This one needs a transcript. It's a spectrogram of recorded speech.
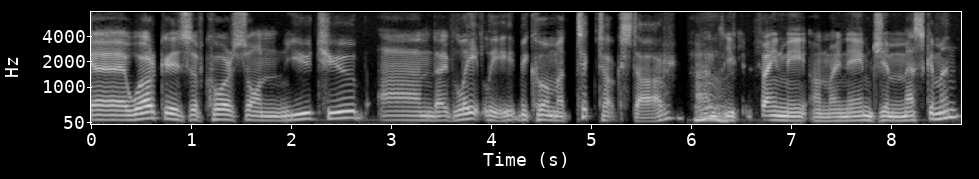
uh, work is, of course, on YouTube, and I've lately become a TikTok star. And Oh. you can find me on my name, Jim Meskimen.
